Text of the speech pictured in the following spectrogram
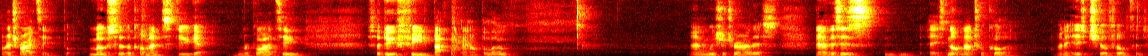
or I try to, but most of the comments do get replied to. So do feedback down below. And we should try this. Now this is, it's not natural colour, and it is chill filtered.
